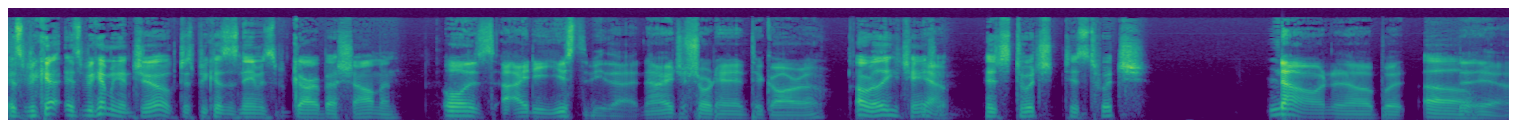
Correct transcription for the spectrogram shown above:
It's beca- it's becoming a joke just because his name is Garabesh Shaman. well, his ID used to be that. Now he just shorthanded to Gara. Oh, really? He changed Yeah. it. His Twitch, his Twitch. No, no, no, but Oh, uh, yeah,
